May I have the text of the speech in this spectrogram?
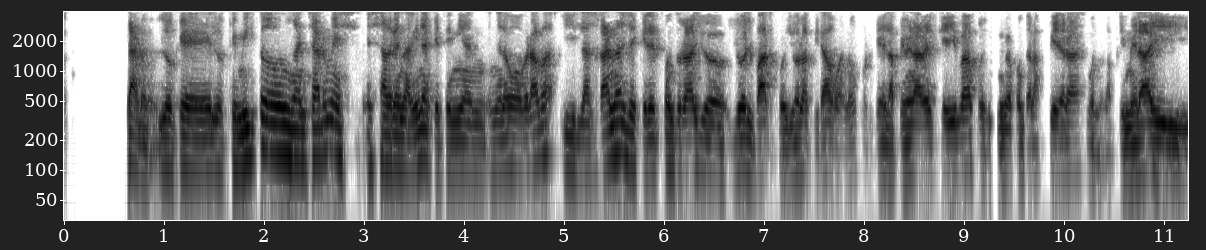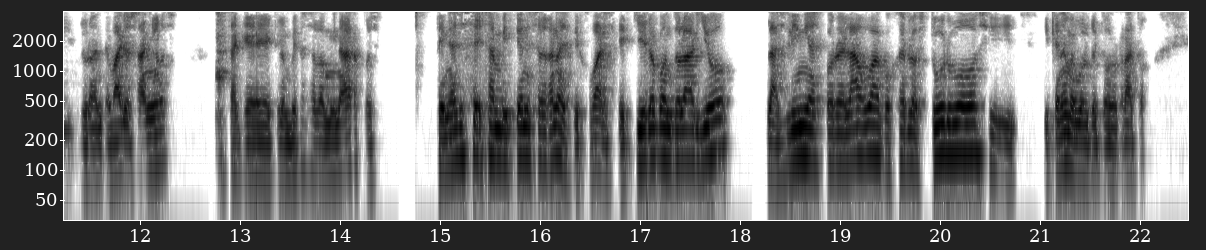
Claro, lo que, lo que me hizo engancharme es esa adrenalina que tenía en, el agua brava y las ganas de querer controlar yo, yo el barco, yo la piragua, ¿no? Porque la primera vez que iba, pues me iba contra las piedras, bueno, la primera y durante varios años, hasta que, que lo empiezas a dominar, pues tenías esa, esa ambición, esas ganas de decir, joder, es que quiero controlar yo las líneas por el agua, coger los turbos y, que no me vuelve todo el rato.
